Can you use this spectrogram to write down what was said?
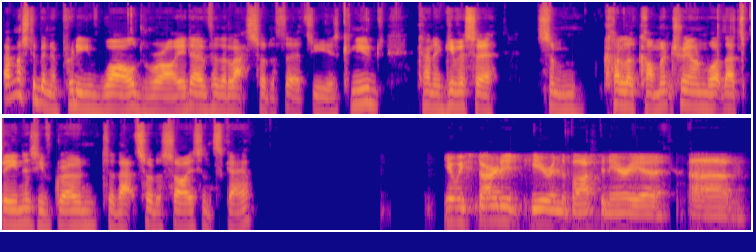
That must have been a pretty wild ride over the last sort of 30 years. Can you kind of give us a some color commentary on what that's been as you've grown to that sort of size and scale? Yeah, we started here in the Boston area, um,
